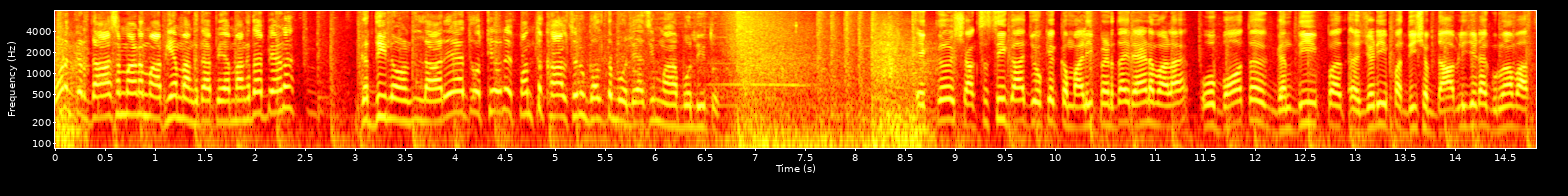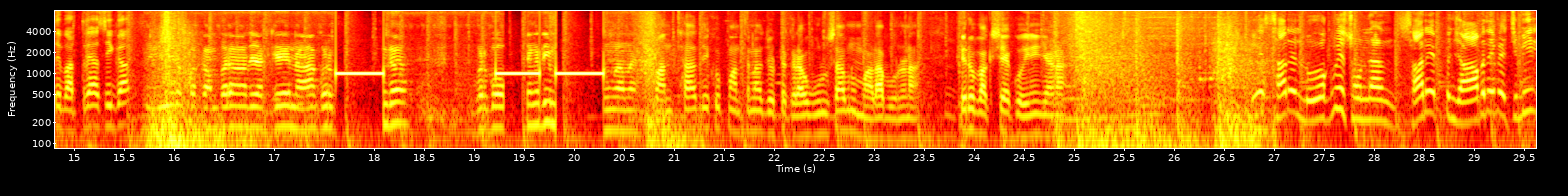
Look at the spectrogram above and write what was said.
ਹੁਣ ਗੁਰਦਾਸ ਮਾਨ ਮਾਫੀਆ ਮੰਗਦਾ ਪਿਆ ਮੰਗਦਾ ਪਿਆ ਨਾ ਗੱਦੀ ਲਾਉਣ ਲਾ ਰਿਹਾ ਤੇ ਉੱਥੇ ਉਹਨੇ ਪੰਥ ਖਾਲਸੇ ਨੂੰ ਗਲਤ ਬੋਲਿਆ ਸੀ ਮਾਂ ਬੋਲੀ ਤੋਂ। ਇੱਕ ਸ਼ਖਸ ਸੀਗਾ ਜੋ ਕਿ ਕਮਾਲੀ ਪਿੰਡ ਦਾ ਹੀ ਰਹਿਣ ਵਾਲਾ ਹੈ। ਉਹ ਬਹੁਤ ਗੰਦੀ ਭ- ਅ, ਜਿਹੜੀ ਭੱਦੀ ਸ਼ਬਦਾਵਲੀ ਜਿਹੜਾ ਗੁਰੂਆਂ ਵਾਸਤੇ ਵਰਤ ਰਿਹਾ ਸੀਗਾ। ਪਕੰਬਰਾਂ ਦੇ ਅੱਗੇ ਨਾ ਗੁਰ ਸਿੰਘ ਗੁਰਗੋਬਿੰਦ ਸਿੰਘ ਦੀ ਦੂੰਗਾ ਮੈਂ। ਪੰਥ ਦੇਖੋ ਪੰਥ ਨਾਲ ਜੋ ਟਕਰਾਓ ਗੁਰੂ ਸਾਹਿਬ ਨੂੰ ਮਾੜਾ ਬੋਲਣਾ ਫਿਰ ਉਹ ਬਖਸ਼ਿਆ ਕੋਈ ਨਹੀਂ ਜਾਣਾ। ਇਹ ਸਾਰੇ ਲੋਕ ਵੀ ਸੁਣ ਲੈਣ ਸਾਰੇ ਪੰਜਾਬ ਦੇ ਵਿੱਚ ਵੀ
